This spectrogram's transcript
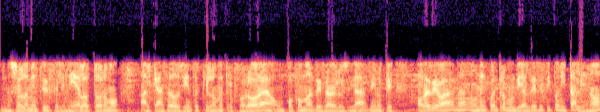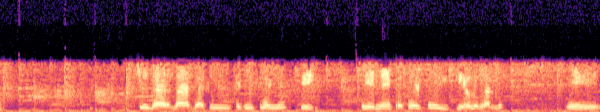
no solamente se le mide al autónomo, alcanza 200 kilómetros por hora o un poco más de esa velocidad, sino que ahora se va a un encuentro mundial de ese tipo en Italia, ¿no? Sí, la, la verdad es un, es un sueño que me he propuesto y quiero lograrlo. Eh,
